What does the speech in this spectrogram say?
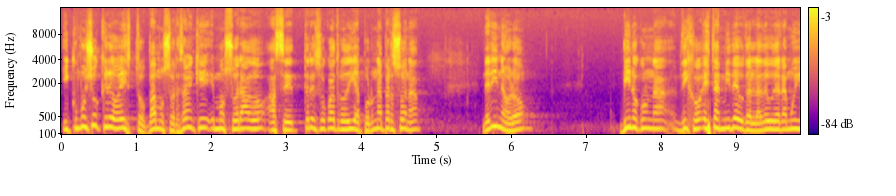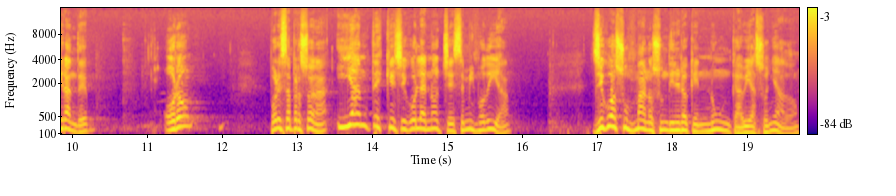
Y como yo creo esto, vamos a orar. ¿Saben que hemos orado hace tres o cuatro días por una persona? Nerina oró, vino con una, dijo, esta es mi deuda, la deuda era muy grande. Oró por esa persona y antes que llegó la noche, ese mismo día, llegó a sus manos un dinero que nunca había soñado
